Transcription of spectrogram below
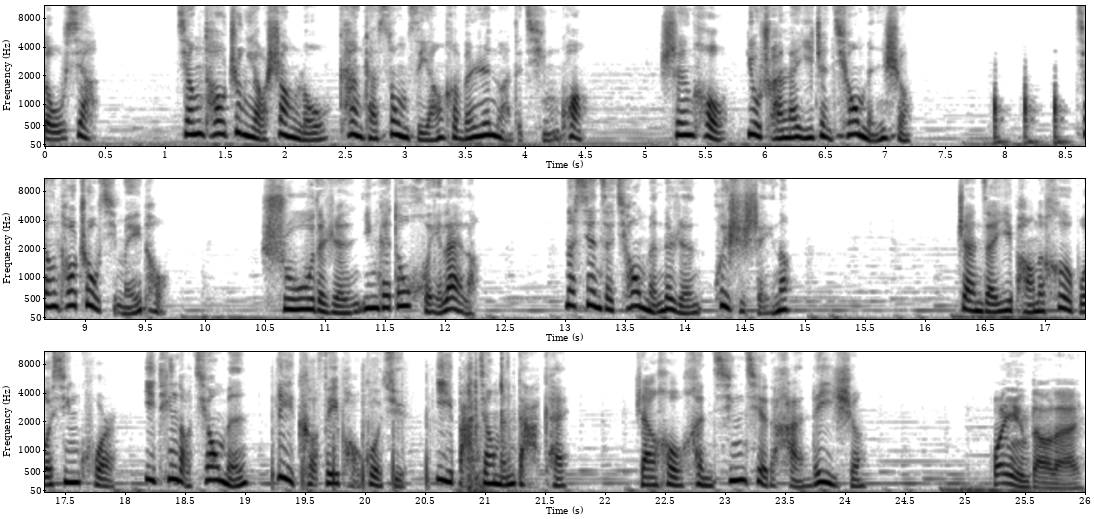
楼下，江涛正要上楼看看宋子阳和文人暖的情况，身后又传来一阵敲门声。江涛皱起眉头，书屋的人应该都回来了，那现在敲门的人会是谁呢？站在一旁的赫伯辛库尔一听到敲门，立刻飞跑过去，一把将门打开，然后很亲切地喊了一声：“欢迎到来，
